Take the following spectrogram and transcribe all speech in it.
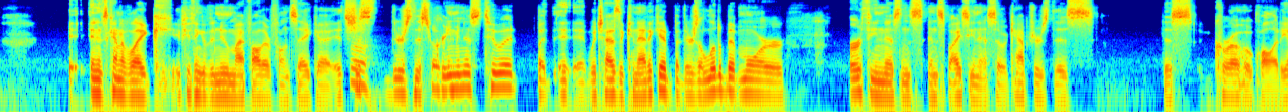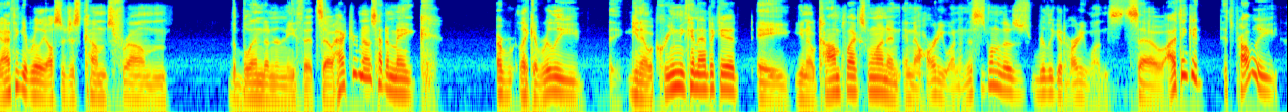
and it's kind of like if you think of the new My Father Fonseca, it's just there's this So good. creaminess to it, but it, it which has the Connecticut, but there's a little bit more earthiness and, and spiciness, so it captures this this Corojo quality. And I think it really also just comes from the blend underneath it. So Hector knows how to make a like a really you know a creamy Connecticut, a you know complex one, and, and a hearty one. And this is one of those really good hearty ones. So I think it it's probably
